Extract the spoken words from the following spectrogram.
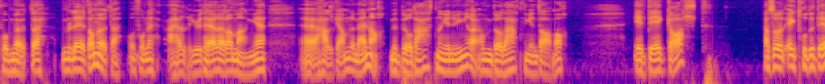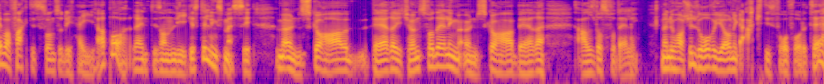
på møte, ledermøte og funnet herregud, her er det mange eh, halvgamle menn. Vi burde hatt noen yngre, og vi burde hatt noen damer. Er det galt? Altså, Jeg trodde det var faktisk sånn som de heia på, rent i sånn likestillingsmessig. Vi ønsker å ha bedre kjønnsfordeling, vi ønsker å ha bedre aldersfordeling. Men du har ikke lov å gjøre noe aktivt for å få det til.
